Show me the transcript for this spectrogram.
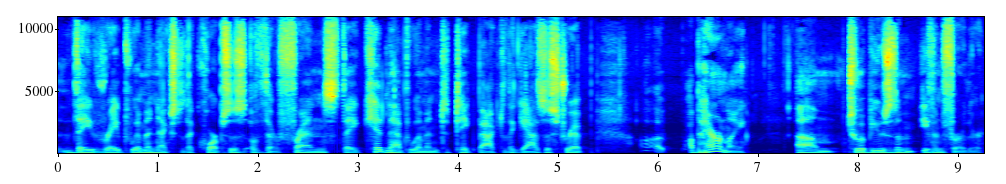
They raped women next to the corpses of their friends. They kidnapped women to take back to the Gaza Strip, uh, apparently, um, to abuse them even further.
